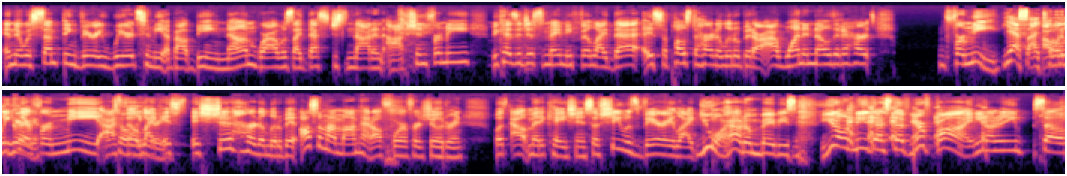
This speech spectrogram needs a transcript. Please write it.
And there was something very weird to me about being numb where I was like, that's just not an option for me because it just made me feel like that is supposed to hurt a little bit or I want to know that it hurts. For me, Yes, I I want to totally be clear. you. For me, I, totally felt like it's it should hurt a little bit. Also, my mom had all four of her children without medication, so she was very like, "You won't have them babies. You don't need that stuff. You're fine." You know what I mean? So,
